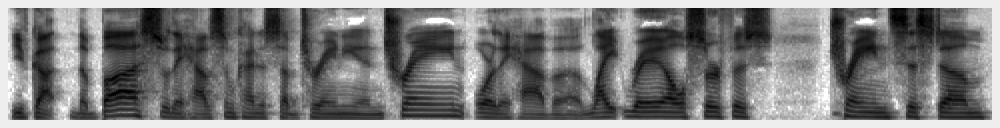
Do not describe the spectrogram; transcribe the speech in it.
you've got the bus, or they have some kind of subterranean train, or they have a light rail surface train system,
